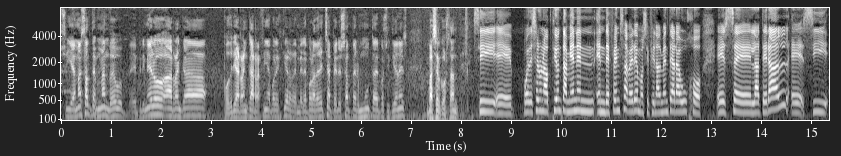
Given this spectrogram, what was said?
sí, además alternando. ¿eh? Eh, primero arranca, podría arrancar Rafinha por la izquierda, Dembélé por la derecha, pero esa permuta de posiciones va a ser constante. Sí, eh, puede ser una opción también en, en defensa. Veremos si finalmente Araujo es eh, lateral. eh, si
